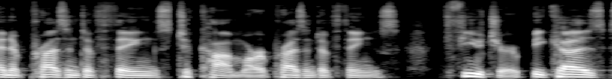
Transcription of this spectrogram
and a present of things to come, or a present of things future. Because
